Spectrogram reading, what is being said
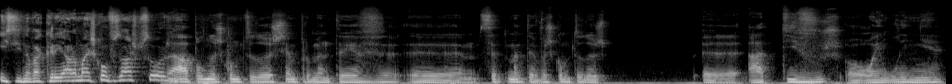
Isso ainda vai criar mais confusão às pessoas. A é? Apple nos computadores sempre manteve, uh, sempre manteve os computadores uh, ativos ou em linha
